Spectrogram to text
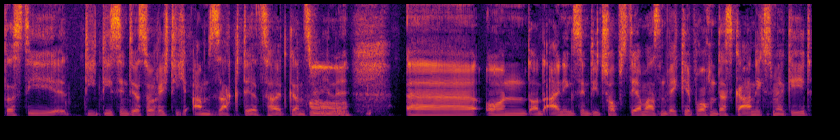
Dass die, die, die sind ja so richtig am Sack derzeit, ganz viele. Äh, und, und einigen sind die Jobs dermaßen weggebrochen, dass gar nichts mehr geht.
